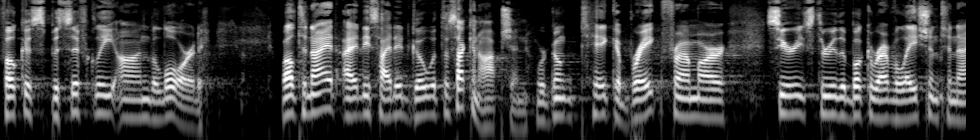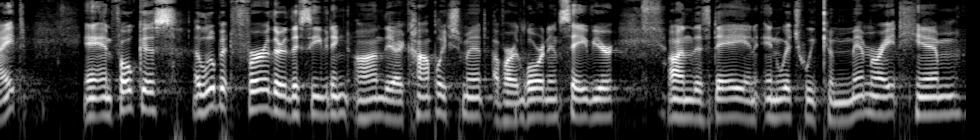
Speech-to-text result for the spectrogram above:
focus specifically on the Lord. Well, tonight I decided to go with the second option. We're going to take a break from our series through the book of Revelation tonight and focus a little bit further this evening on the accomplishment of our Lord and Savior on this day in, in which we commemorate Him,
